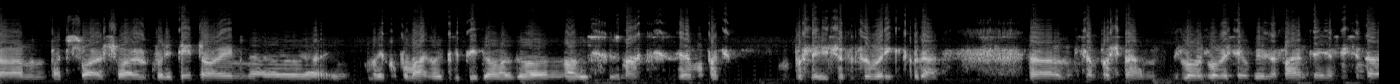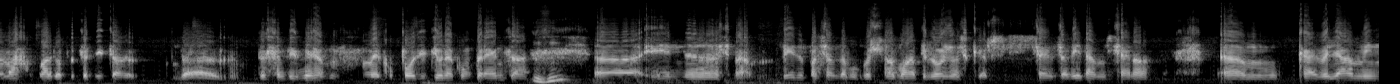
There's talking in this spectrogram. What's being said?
um, pač svojo, svojo kvaliteto in, uh, in rekel, pomagal ekipi do, do novih zmag, oziroma pač posledično tudi govorik. Tako da uh, sem pa tam zelo, zelo vesel bil za fante in jaz mislim, da lahko vlada potrdita, da, da sem bil zmeraj neko pozitivna konkurenca. Uh -huh. uh, in uh, sprav, vedel pa sem, da bo prišla moja priložnost, ker se zavedam vseeno, um, kaj veljam in,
